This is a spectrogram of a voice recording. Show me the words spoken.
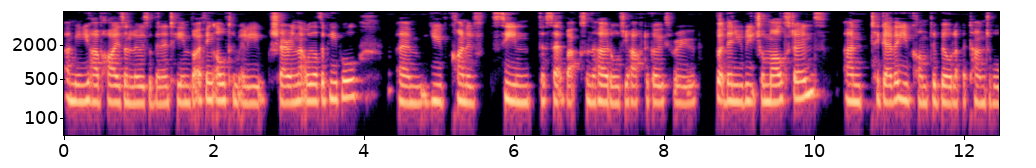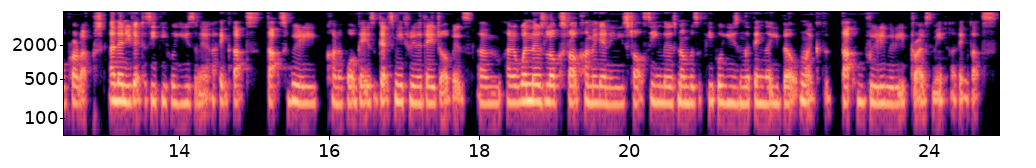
I mean, you have highs and lows within a team, but I think ultimately sharing that with other people, um, you've kind of seen the setbacks and the hurdles you have to go through, but then you reach your milestones and together you've come to build like a tangible product and then you get to see people using it. I think that's that's really kind of what gets, gets me through the day job is um when those logs start coming in and you start seeing those numbers of people using the thing that you built like that really really drives me. I think that's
